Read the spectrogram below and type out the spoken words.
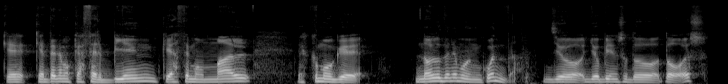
¿qué, ¿qué tenemos que hacer bien? ¿Qué hacemos mal? Es como que no lo tenemos en cuenta. Yo, yo pienso todo, todo eso.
